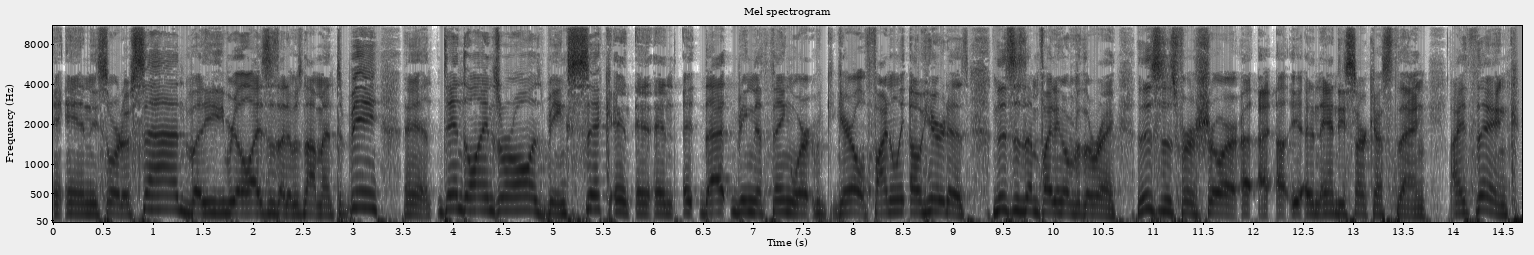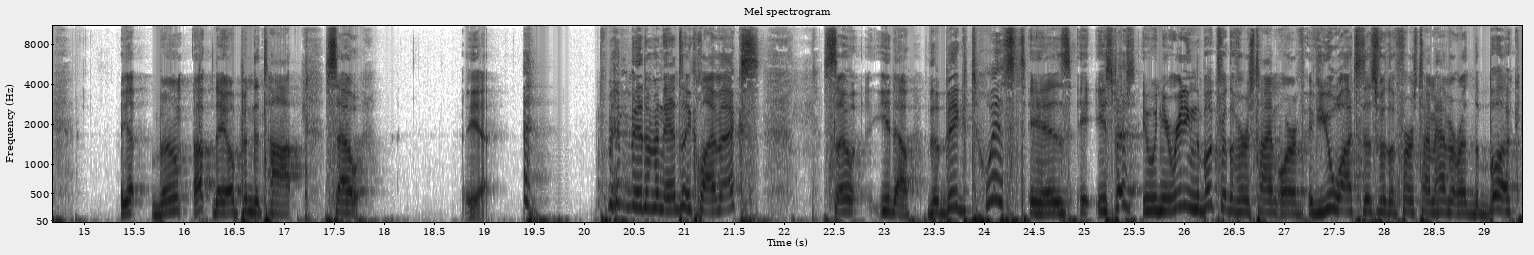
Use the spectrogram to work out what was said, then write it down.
and he's sort of sad, but he realizes that it was not meant to be. And Dandelion's role is being sick, and, and, and that being the thing where Geralt finally, oh here it is. This is them fighting over the ring. This is for sure. Uh, uh, an Andy Serkis thing. I think. Yep. Boom. Up. they opened the top. So, yeah. Bit of an anticlimax. So, you know, the big twist is, especially when you're reading the book for the first time, or if, if you watch this for the first time, haven't read the book,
